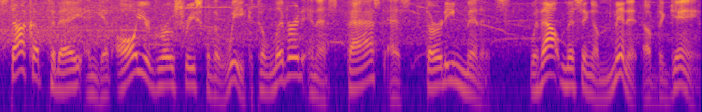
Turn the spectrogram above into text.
Stock up today and get all your groceries for the week delivered in as fast as 30 minutes without missing a minute of the game.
